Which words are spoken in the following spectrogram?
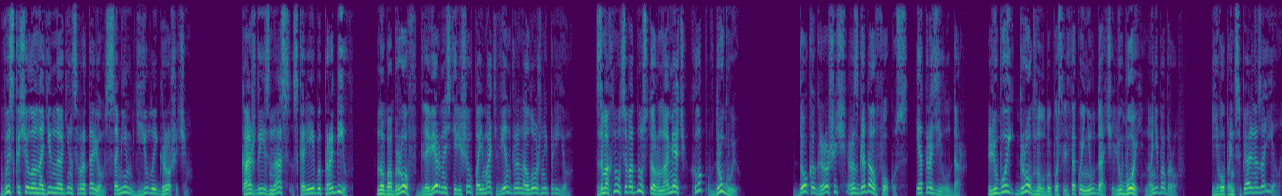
выскочил он один на один с вратарем, с самим Дьюлой Грошичем. Каждый из нас скорее бы пробил, но Бобров для верности решил поймать венгра на ложный прием. Замахнулся в одну сторону, а мяч хлоп в другую. Дока Грошич разгадал фокус и отразил удар. Любой дрогнул бы после такой неудачи, любой, но не Бобров. Его принципиально заело.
